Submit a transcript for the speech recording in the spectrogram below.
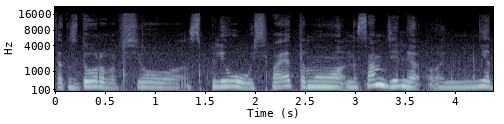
так здорово все сплелось. Поэтому на самом деле э, нет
